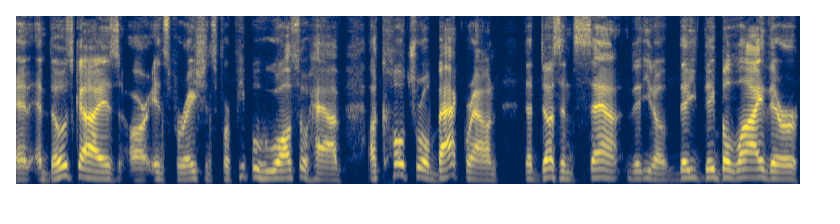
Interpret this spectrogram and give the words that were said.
And, and those guys are inspirations for people who also have a cultural background that doesn't sound that, you know, they, they belie their,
